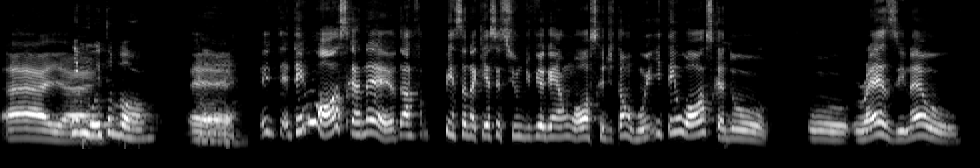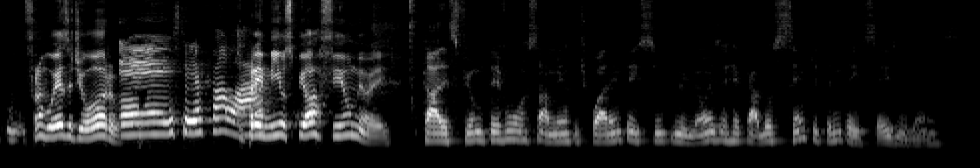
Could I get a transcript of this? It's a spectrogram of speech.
Ai, ai. E muito bom. É. é. Tem o Oscar, né? Eu tava pensando aqui, esse filme devia ganhar um Oscar de tão ruim. E tem o Oscar do o Rezi, né? O, o Framboesa de Ouro. É, isso que eu ia falar. Que premia os piores filmes, ué. Cara, esse filme teve um orçamento de 45 milhões e arrecadou 136 milhões.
